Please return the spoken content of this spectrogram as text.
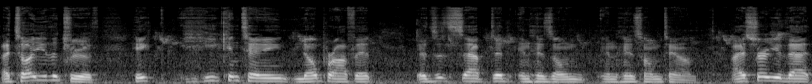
I tell you the truth, he he continued no prophet is accepted in his own in his hometown. I assure you that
